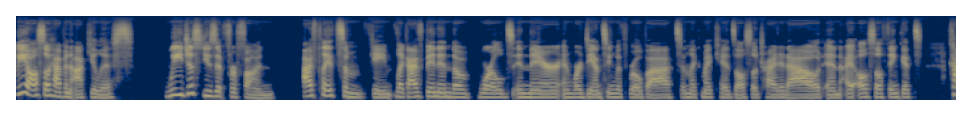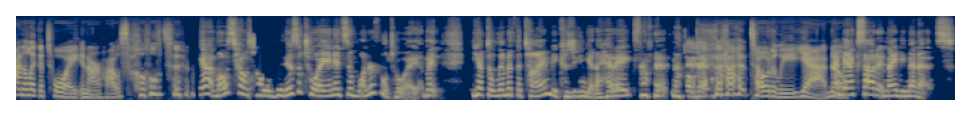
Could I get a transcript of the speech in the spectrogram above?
We also have an oculus. We just use it for fun I've played some game like I've been in the worlds in there and we're dancing with robots and like my kids also tried it out and I also think it's kind of like a toy in our household. yeah, most households, it is a toy and it's a wonderful toy, but you have to limit the time because you can get a headache from it and all that. totally. Yeah. No. I max out at 90 minutes.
